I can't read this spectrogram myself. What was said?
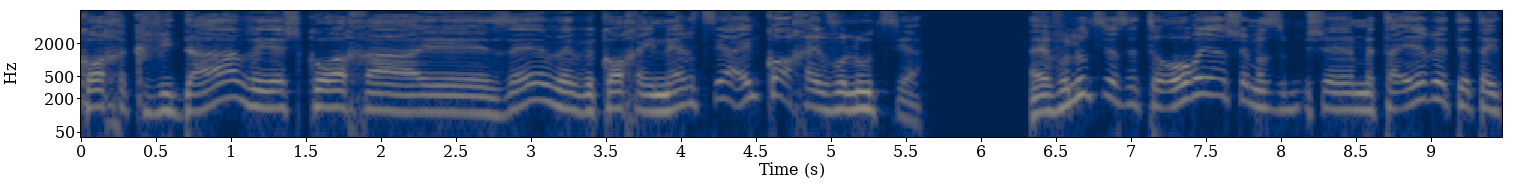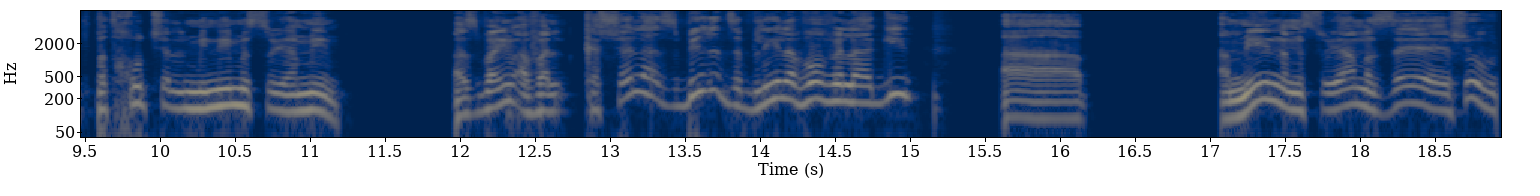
כוח הכבידה, ויש כוח הזה, וכוח האינרציה, אין כוח האבולוציה. האבולוציה זה תיאוריה שמז... שמתארת את ההתפתחות של מינים מסוימים. אז באים, אבל קשה להסביר את זה בלי לבוא ולהגיד, המין המסוים הזה, שוב,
